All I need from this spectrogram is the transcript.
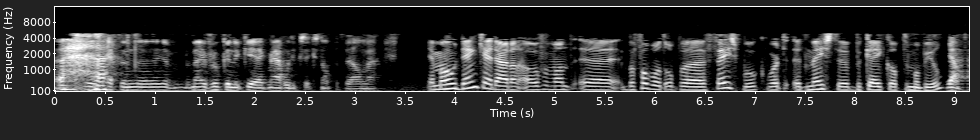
echt een, bij mij vloek in de kerk. Maar goed, ik, ik snap het wel. Maar ja, maar hoe denk jij daar dan over? Want uh, bijvoorbeeld op uh, Facebook wordt het meeste bekeken op de mobiel. Ja.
